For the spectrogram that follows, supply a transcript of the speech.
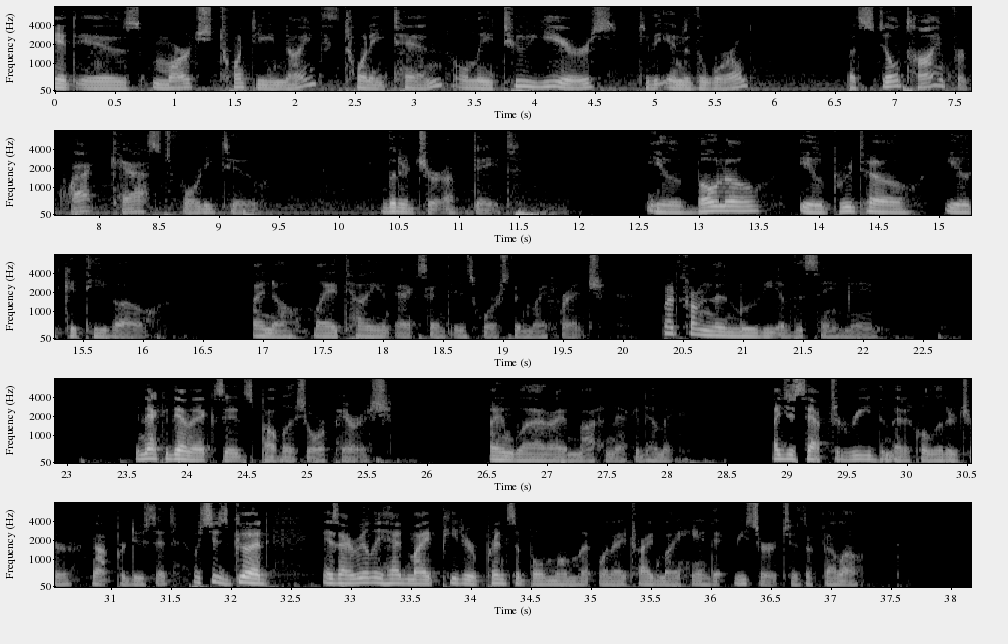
It is March 29th, 2010, only two years to the end of the world, but still time for Quackcast 42. Literature Update Il Bono, Il Brutto, Il Cattivo. I know, my Italian accent is worse than my French, but from the movie of the same name. In academics, it's publish or perish. I am glad I am not an academic. I just have to read the medical literature, not produce it, which is good, as I really had my Peter Principle moment when I tried my hand at research as a fellow.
